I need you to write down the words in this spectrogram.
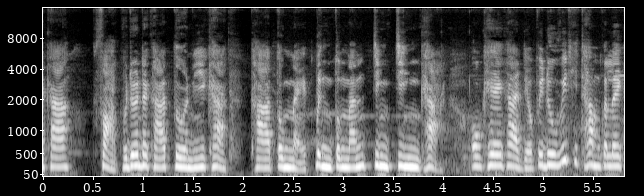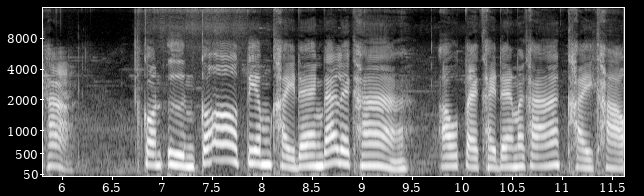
นะคะ ฝากไว้ด้วยนะคะ ตัวนี้ค่ะ ทาตรงไหนตึงตรงนั้นจริง ๆ ค่ะ โอเคค่ะ เดี๋ยวไปดูวิธีทำกันเลยค่ะ ก่อนอื่นก็เตรียมไข่แดงได้เลยค่ะ เอาแต่ไข่แดงนะคะ ไข่ขาว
